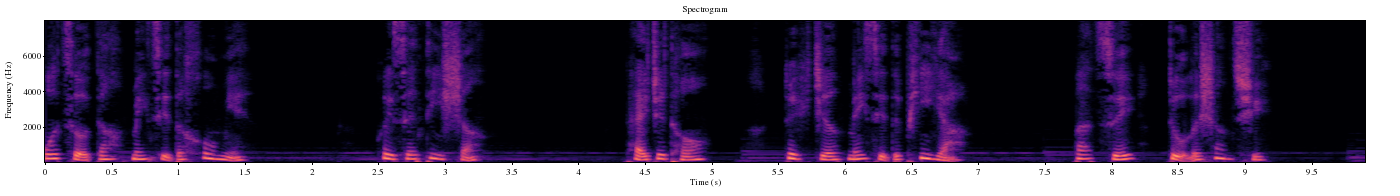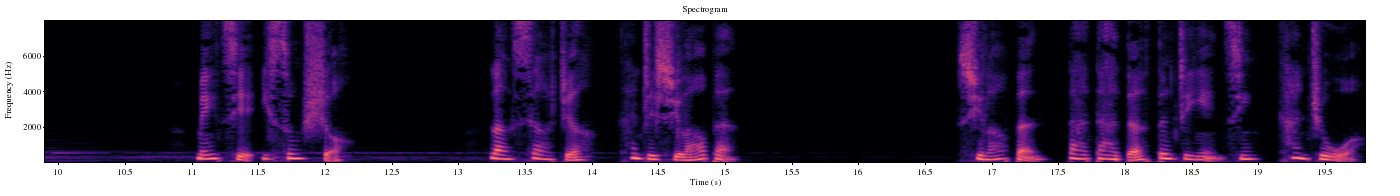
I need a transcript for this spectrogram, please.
我走到梅姐的后面，跪在地上，抬着头，对着梅姐的屁眼，把嘴堵了上去。梅姐一松手，冷笑着看着许老板。许老板大大的瞪着眼睛看着我，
